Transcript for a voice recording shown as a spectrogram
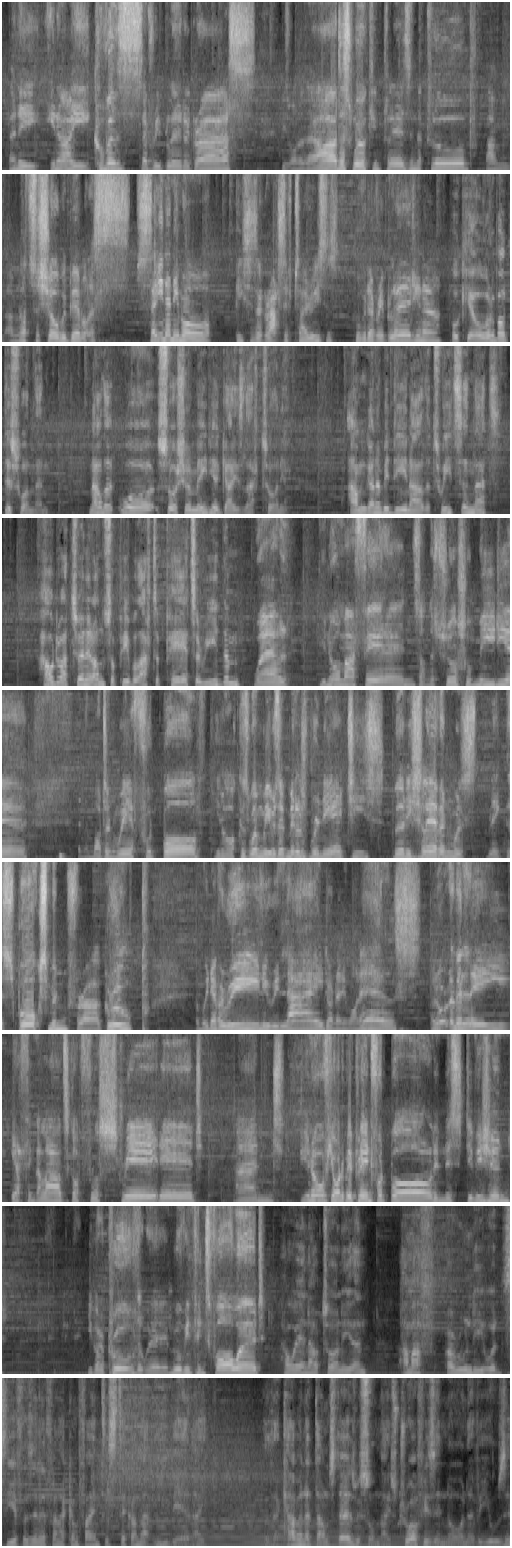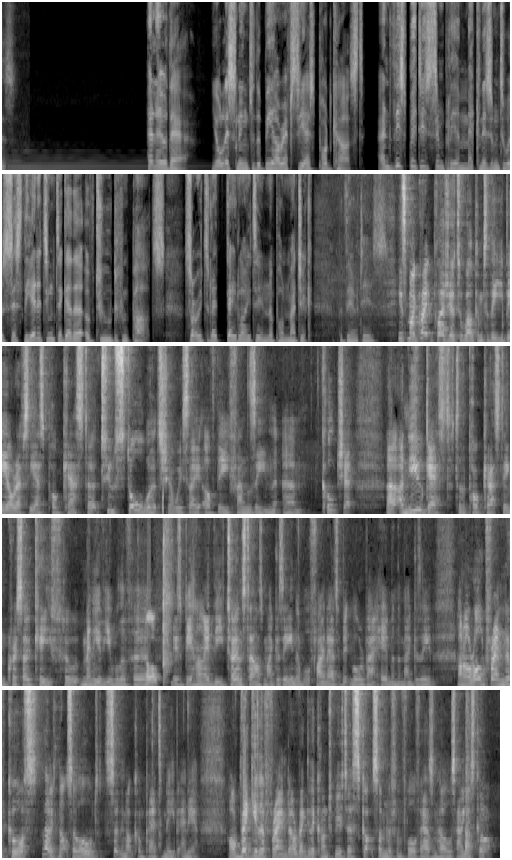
and he, you know, he covers every blade of grass. He's one of the hardest working players in the club. I'm, I'm not so sure we'd be able to s- sign any more pieces of grass if Tyrhys has covered every blade, you know. Okay, well, what about this one then? Now that we're social media guys left, Tony, I'm gonna be doing all the tweets and that. How do I turn it on so people have to pay to read them? Well, you know my feelings on the social media and the modern way of football, you know, because when we was at Middlesbrough in the 80s, Bernie Slaven was like the spokesman for our group and we never really relied on anyone else. And ultimately, I think the lads got frustrated and you know, if you want to be playing football in this division, you've got to prove that we're moving things forward. How are you now, Tony? Then I'm off around Ewood, see if there's anything I can find to stick on that eBay. Like, there's a cabinet downstairs with some nice trophies in no one ever uses. Hello there. You're listening to the BRFCS podcast, and this bit is simply a mechanism to assist the editing together of two different parts. Sorry to let daylight in upon magic, but there it is. It's my great pleasure to welcome to the BRFCS podcast uh, two stalwarts, shall we say, of the fanzine um, culture. Uh, a new guest to the podcast in Chris O'Keefe, who many of you will have heard Hello. is behind the Turnstiles magazine, and we'll find out a bit more about him and the magazine. And our old friend, of course, although he's not so old, certainly not compared to me, but anyhow, our regular friend, our regular contributor, Scott Sumner from 4,000 Holes. How are you, Scott?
